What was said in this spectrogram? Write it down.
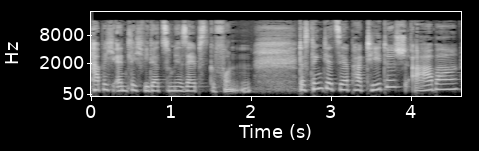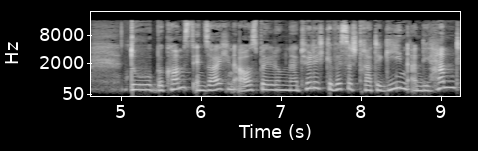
habe ich endlich wieder zu mir selbst gefunden. Das klingt jetzt sehr pathetisch, aber du bekommst in solchen Ausbildungen natürlich gewisse Strategien an die Hand,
